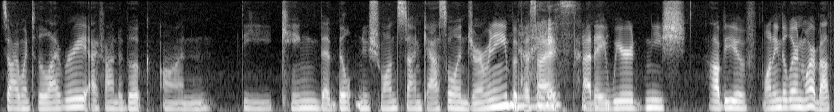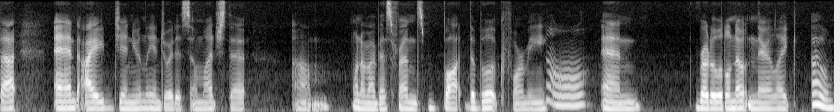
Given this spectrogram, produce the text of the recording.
So I went to the library. I found a book on the king that built Neuschwanstein Castle in Germany because Nice. I had a weird niche hobby of wanting to learn more about that. And I genuinely enjoyed it so much that um, one of my best friends bought the book for me Oh, and wrote a little note in there like, "Oh,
